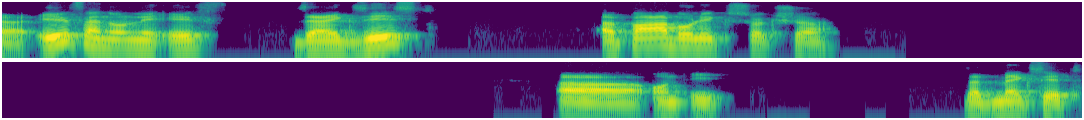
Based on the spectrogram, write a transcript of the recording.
Uh, if and only if there exists a parabolic structure uh, on E that makes it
